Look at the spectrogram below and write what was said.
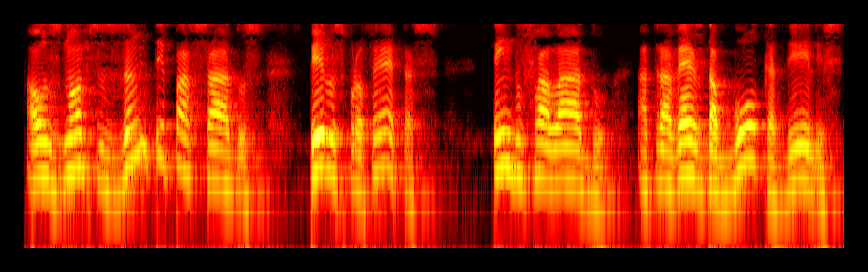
aos nossos antepassados pelos profetas, tendo falado através da boca deles,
